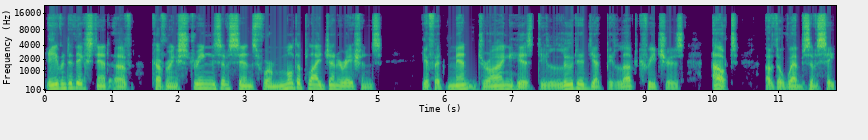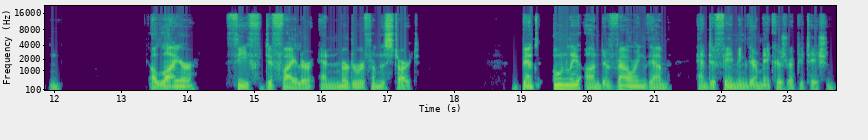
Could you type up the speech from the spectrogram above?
even to the extent of covering strings of sins for multiplied generations, if it meant drawing his deluded yet beloved creatures out of the webs of Satan. A liar, thief, defiler, and murderer from the start, bent only on devouring them and defaming their Maker's reputation.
